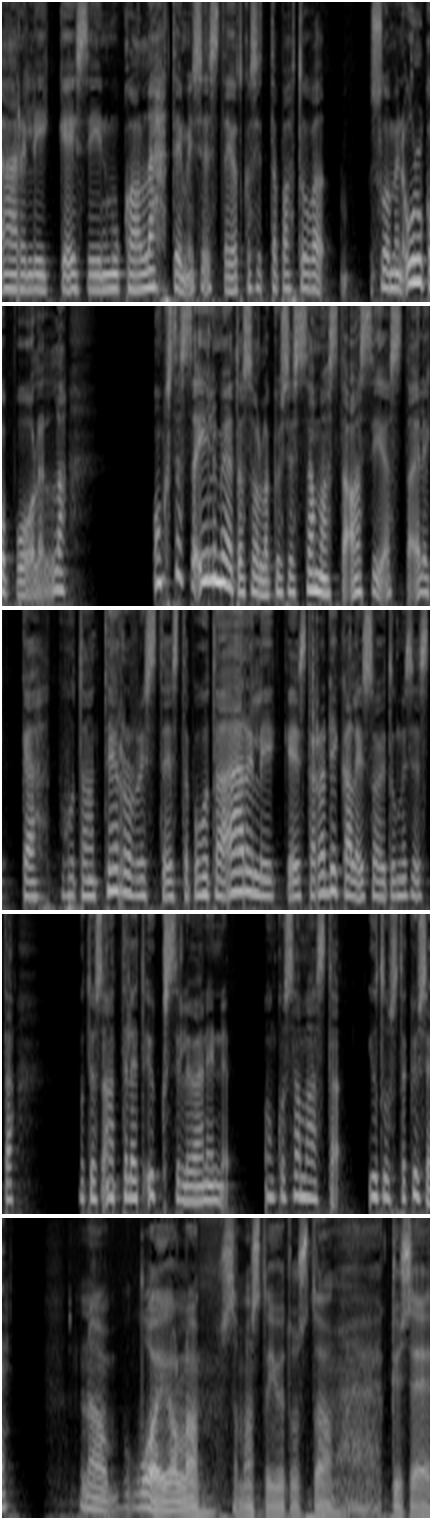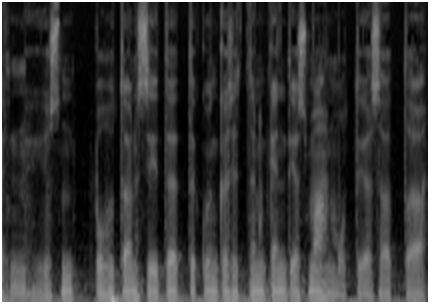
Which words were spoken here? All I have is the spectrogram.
ääriliikkeisiin mukaan lähtemisestä, jotka sitten tapahtuvat Suomen ulkopuolella. Onko tässä ilmiötasolla kyse samasta asiasta? Eli puhutaan terroristeista, puhutaan ääriliikkeistä, radikalisoitumisesta, mutta jos ajattelet yksilöä, niin onko samasta jutusta kyse? No voi olla samasta jutusta kyse, jos nyt puhutaan siitä, että kuinka sitten kenties maahanmuuttaja saattaa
